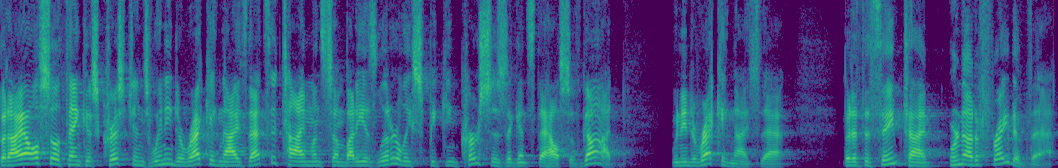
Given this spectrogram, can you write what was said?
But I also think as Christians, we need to recognize that's a time when somebody is literally speaking curses against the house of God. We need to recognize that. But at the same time, we're not afraid of that.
